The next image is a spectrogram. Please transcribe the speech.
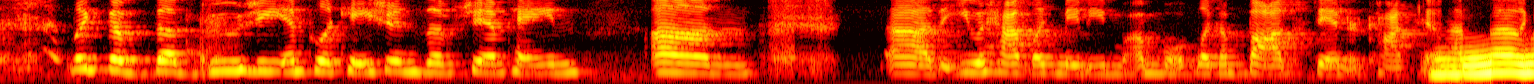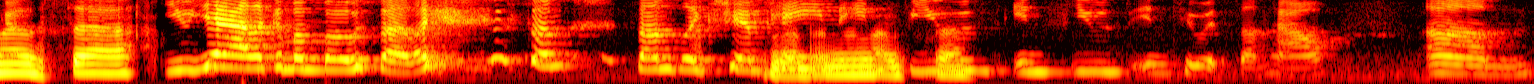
like the the bougie implications of champagne. Um, uh, that you would have like maybe a, like a bog standard cocktail. The Like a- mimosa. you yeah, like a mimosa, like some some like champagne mimosa. infused infused into it somehow. Um,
